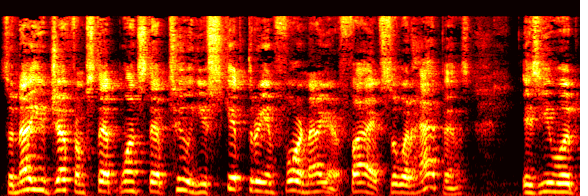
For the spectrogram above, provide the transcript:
So now you jump from step one, step two, you skip three and four, now you're at five. So what happens is you would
